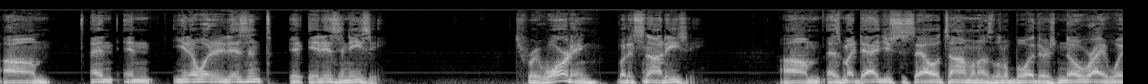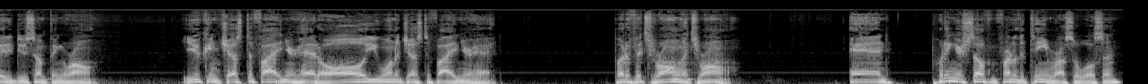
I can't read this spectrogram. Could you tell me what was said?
Um, and and you know what? It isn't. It, it isn't easy. It's rewarding, but it's not easy. Um, as my dad used to say all the time when I was a little boy, there's no right way to do something wrong. You can justify it in your head all you want to justify in your head. But if it's wrong, it's wrong. And putting yourself in front of the team, Russell Wilson,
